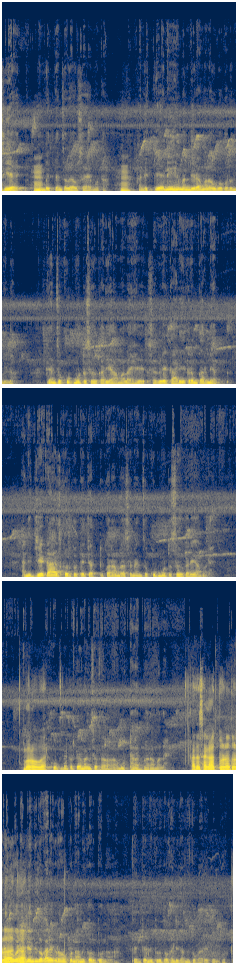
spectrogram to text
सी आहेत मुंबईत त्यांचा व्यवसाय आहे मोठा. हम्म, आणि त्यांनी हे मंदिर आम्हाला उभं करून दिलं. त्यांचं खूप मोठं सहकार्य आम्हाला हे सगळे कार्यक्रम करण्यात आणि जे काय आज करतो त्याच्यात तुकाराम रासम यांचं खूप मोठं सहकार्य आम्हाला आहे. बरोबर. खूप मोठं. त्या माणसाचा मोठा हातभार आम्हाला आहे. आता सगळ्यात थोडा थोडा आणि जो गणेश जयंतीचा कार्यक्रम पण आम्ही करतो ना. त्यांच्या नेतृत्वाखालीच आम्ही तो कार्यक्रम करतो.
